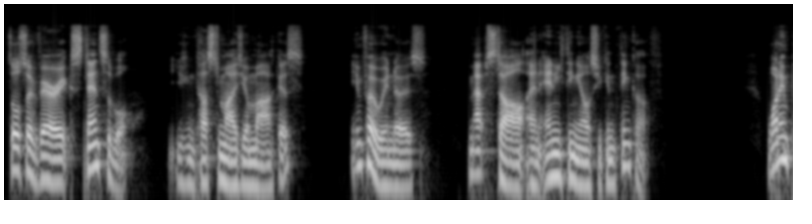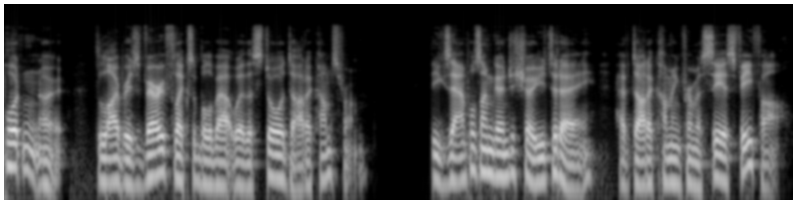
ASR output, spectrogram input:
It's also very extensible. You can customize your markers, info windows, map style, and anything else you can think of. One important note, the library is very flexible about where the store data comes from. The examples I'm going to show you today have data coming from a CSV file,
